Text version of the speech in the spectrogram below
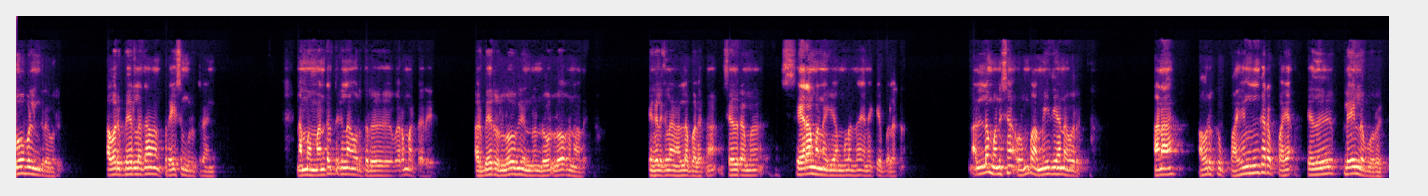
நோபல்ங்கிறவர். அவர் பேரில் தான் ப்ரைஸும் கொடுக்குறாங்க. நம்ம மன்றத்துக்கெல்லாம் ஒருத்தர் வரமாட்டார். அவர் பேர் லோகன் லோகநாதன். எங்களுக்கெல்லாம் நல்ல பழக்கம். சேதுராம சேராமன் ஐயா மூலம் தான் எனக்கே பழக்கம். நல்ல மனுஷன் ரொம்ப அமைதியானவர். ஆனால் அவருக்கு பயங்கர பயம். எது? பிளேனில் போகிறது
